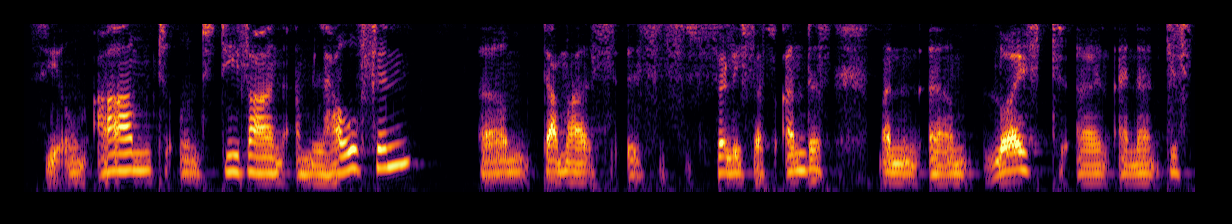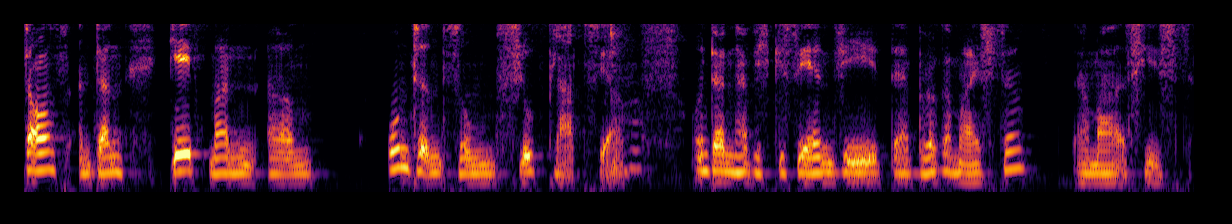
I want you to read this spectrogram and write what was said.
sie umarmt und die waren am Laufen. Ähm, damals ist es völlig was anderes. Man ähm, läuft äh, eine Distanz und dann geht man ähm, unten zum Flugplatz, ja. Mhm. Und dann habe ich gesehen, wie der Bürgermeister, damals hieß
